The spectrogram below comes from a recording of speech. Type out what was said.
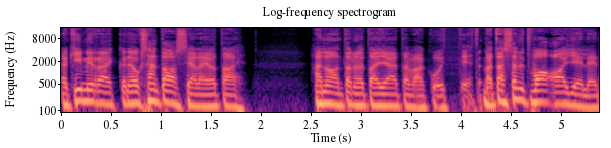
Ja Kimi Räikkönen, onko hän taas siellä jotain? Hän on antanut jotain jäätävää kuittia. Mä tässä nyt vaan ajelen.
